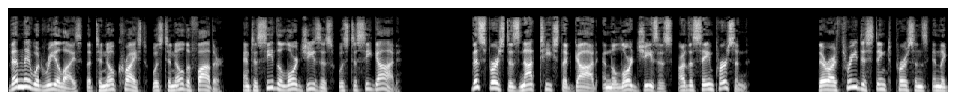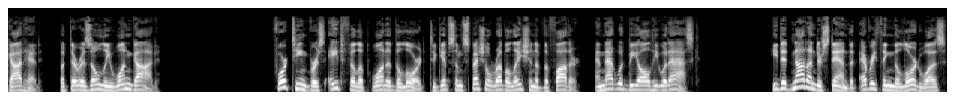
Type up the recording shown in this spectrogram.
Then they would realize that to know Christ was to know the Father, and to see the Lord Jesus was to see God. This verse does not teach that God and the Lord Jesus are the same person. There are three distinct persons in the Godhead, but there is only one God. 14 verse 8 Philip wanted the Lord to give some special revelation of the Father, and that would be all he would ask. He did not understand that everything the Lord was,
